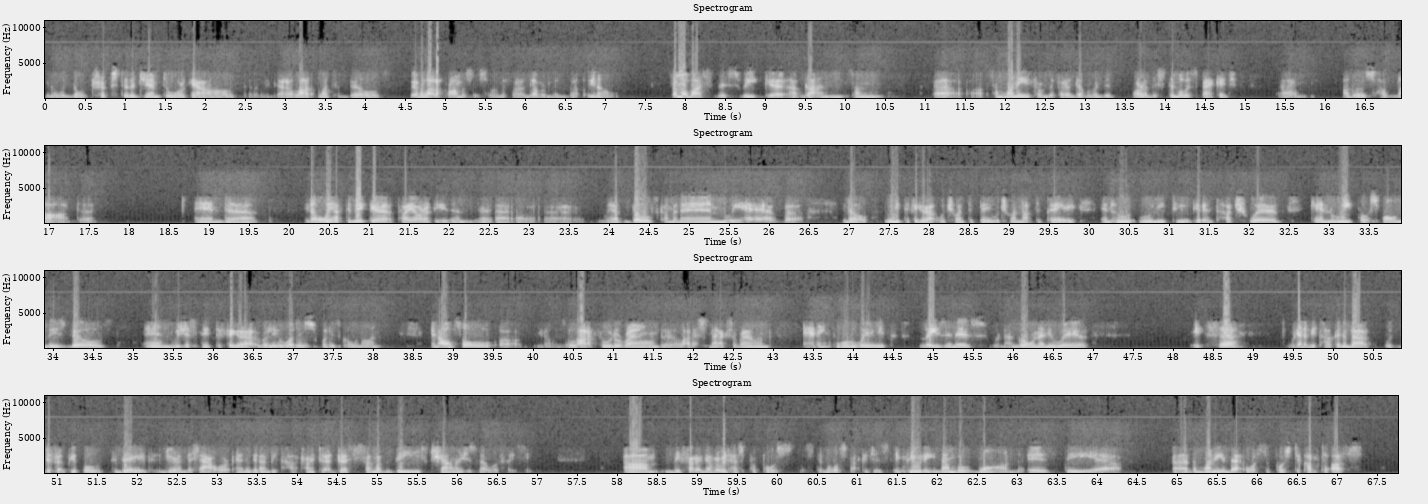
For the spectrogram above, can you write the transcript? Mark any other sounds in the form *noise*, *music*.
you know, with no trips to the gym to work out, uh, we got a lot, lots of bills. We have a lot of promises from the federal government, but you know, some of us this week uh, have gotten some uh, uh, some money from the federal government, that part of the stimulus package. Um, others have not, and you know, we have to make uh, priorities, and uh, uh, uh, we have bills coming in. We have, uh, you know, we need to figure out which one to pay, which one not to pay, and who we need to get in touch with. Can we postpone these bills? And we just need to figure out really what is what is going on. And also, uh, you know, there's a lot of food around, a lot of snacks around, adding more weight, laziness. We're not going anywhere. It's we're going to be talking about with different people today during this hour, and we're going to be t- trying to address some of these challenges that we're facing. Um, the federal government has proposed stimulus packages, including number one is the uh, uh, the money that was supposed to come to us,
